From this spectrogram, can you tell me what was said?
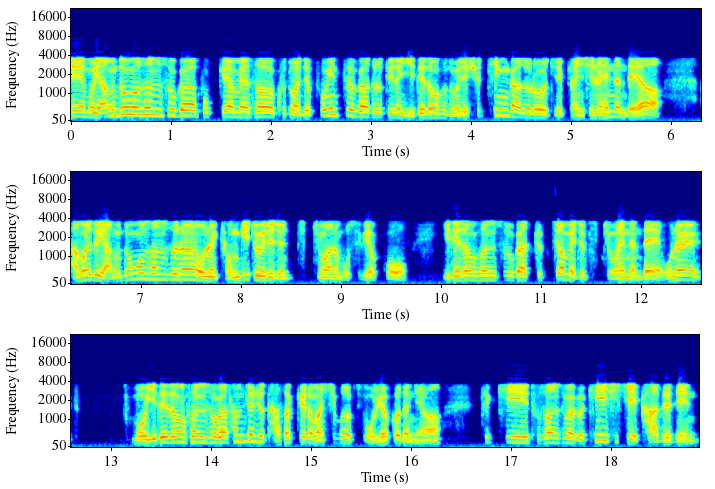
예, 뭐 양동훈 선수가 복귀하면서 그동안 이제 포인트 가드로 뛰던 이대성 선수가 이제 슈팅 가드로 이제 변신을 했는데요. 아무래도 양동훈 선수는 오늘 경기 조율에 좀 집중하는 모습이었고 이대성 선수가 득점에 좀 집중을 했는데 오늘 뭐 이대성 선수가 3점슛 5개로만 15득점 올렸거든요. 특히 두 선수가 그 KCC 가드진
